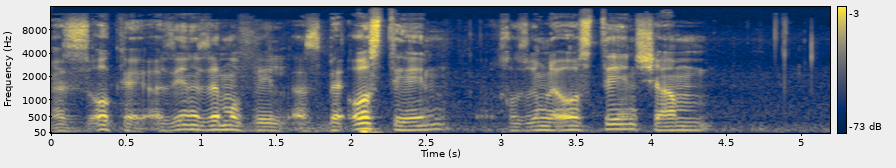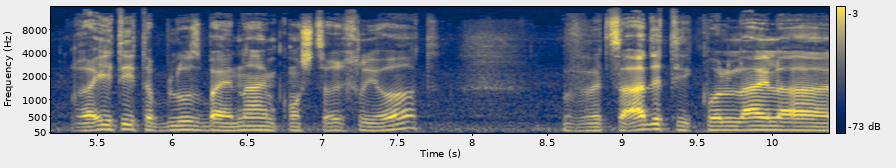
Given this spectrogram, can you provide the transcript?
אז אוקיי, אז הנה זה מוביל. אז באוסטין, חוזרים לאוסטין, שם ראיתי את הבלוז בעיניים כמו שצריך להיות, וצעדתי כל לילה,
